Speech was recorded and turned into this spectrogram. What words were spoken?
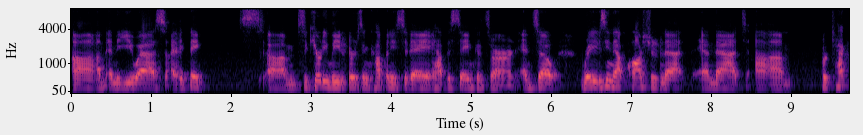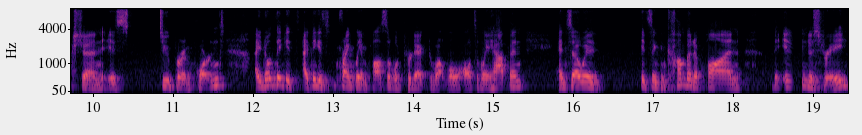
um, and the U.S., I think um, security leaders and companies today have the same concern. And so raising that and that, and that um, protection is super important. I don't think it's, I think it's frankly impossible to predict what will ultimately happen. And so it, it's incumbent upon the industry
